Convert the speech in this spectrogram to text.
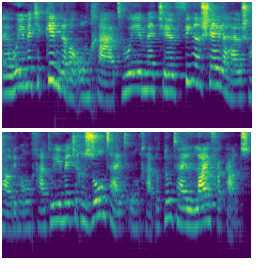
Uh, hoe je met je kinderen omgaat, hoe je met je financiële huishouding omgaat, hoe je met je gezondheid omgaat. Dat noemt hij life accounts.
